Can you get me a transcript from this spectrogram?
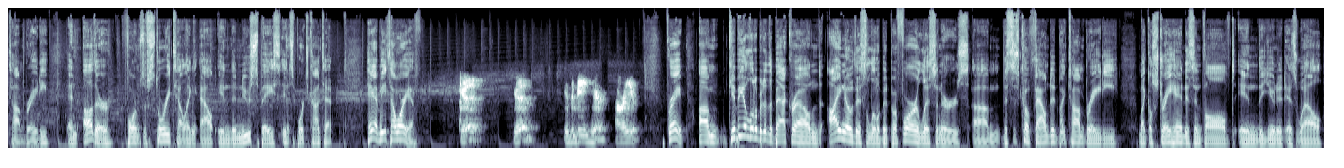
Tom Brady, and other forms of storytelling out in the new space in sports content. Hey, Amit, how are you? Good, good. Good to be here. How are you? Great. Um, give me a little bit of the background. I know this a little bit, but for our listeners, um, this is co founded by Tom Brady. Michael Strahan is involved in the unit as well.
